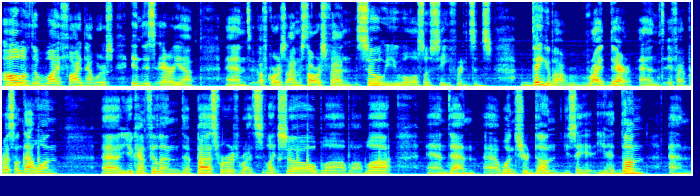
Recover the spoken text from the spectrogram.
all of the Wi-Fi networks in this area. And of course, I'm a Star Wars fan, so you will also see, for instance, Dagobah right there. And if I press on that one, uh, you can fill in the password right like so, blah, blah, blah. And then uh, once you're done, you say you hit done, and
